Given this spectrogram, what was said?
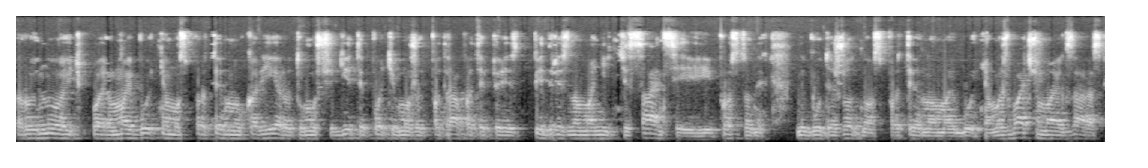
руйнують по майбутньому спортивну кар'єру, тому що діти потім можуть потрапити під- під різноманітні санкції, і просто в них не буде жодного спортивного майбутнього. Ми ж бачимо, як зараз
